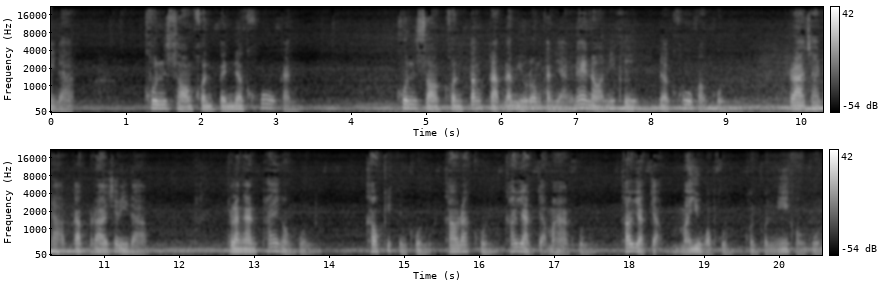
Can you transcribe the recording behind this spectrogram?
นีดาบ คุณสองคนเป็นเนื้อคู่กัน คุณสองคนต้องกลับและอยู่ร่วมกันอย่างแน่นอนนี่คือเนื้อคู่ของคุณ ราชาดาบกับราชนีดาบ พลังงานไพ่ของคุณ เขาคิดถึงคุณ เขารักคุณ เขาอยากจะมาหาคุณ เขาอยากจะมาอยู่กับคุณ คนคนนี้ของคุณ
